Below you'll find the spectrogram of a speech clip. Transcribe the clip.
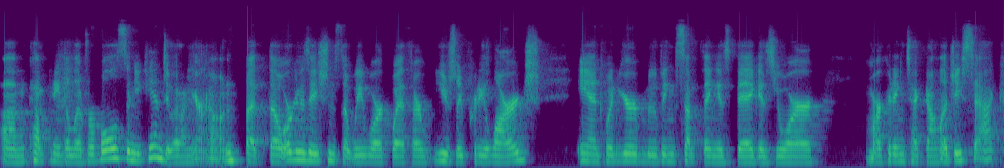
um, company deliverables, and you can do it on your own. But the organizations that we work with are usually pretty large. And when you're moving something as big as your marketing technology stack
